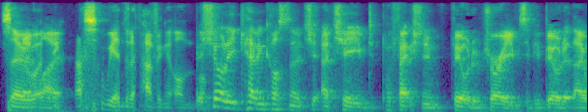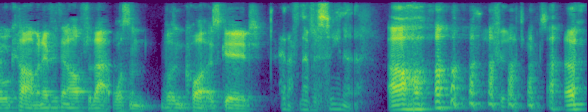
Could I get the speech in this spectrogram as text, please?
so I play. think that's we ended up having it on. But surely Kevin Costner ach- achieved perfection in Field of Dreams. If you build it, they will come, and everything after that wasn't wasn't quite as good. and I've never seen it. Oh, um,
